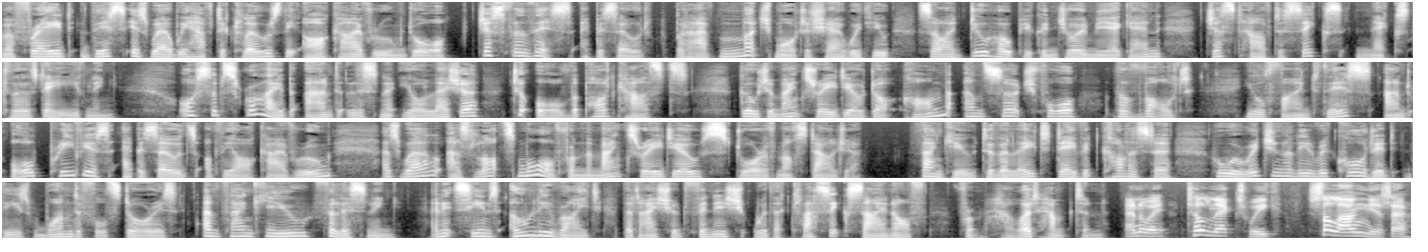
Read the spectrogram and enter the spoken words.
I'm afraid this is where we have to close the archive room door, just for this episode. But I have much more to share with you, so I do hope you can join me again just after six next Thursday evening. Or subscribe and listen at your leisure to all the podcasts. Go to manxradio.com and search for The Vault. You'll find this and all previous episodes of the archive room, as well as lots more from the Manx Radio Store of Nostalgia. Thank you to the late David Callister, who originally recorded these wonderful stories, and thank you for listening. And it seems only right that I should finish with a classic sign off from Howard Hampton. Anyway, till next week, so yes, sir.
